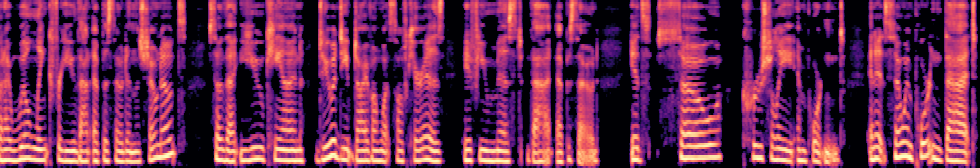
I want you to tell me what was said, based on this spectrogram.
but I will link for you that episode in the show notes so that you can do a deep dive on what self care is if you missed that episode. It's so crucially important. And it's so important that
